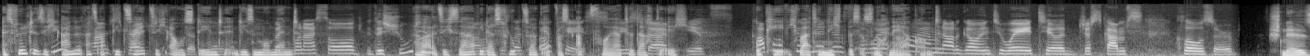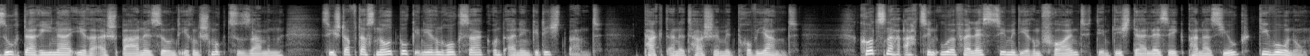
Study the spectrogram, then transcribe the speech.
Es fühlte sich an, als ob die Zeit sich ausdehnte in diesem Moment. Aber als ich sah, wie das Flugzeug etwas abfeuerte, dachte ich, okay, ich warte nicht, bis es noch näher kommt. Schnell sucht Darina ihre Ersparnisse und ihren Schmuck zusammen. Sie stopft das Notebook in ihren Rucksack und einen Gedichtband, packt eine Tasche mit Proviant. Kurz nach 18 Uhr verlässt sie mit ihrem Freund, dem Dichter Lessig Panasiuk, die Wohnung.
